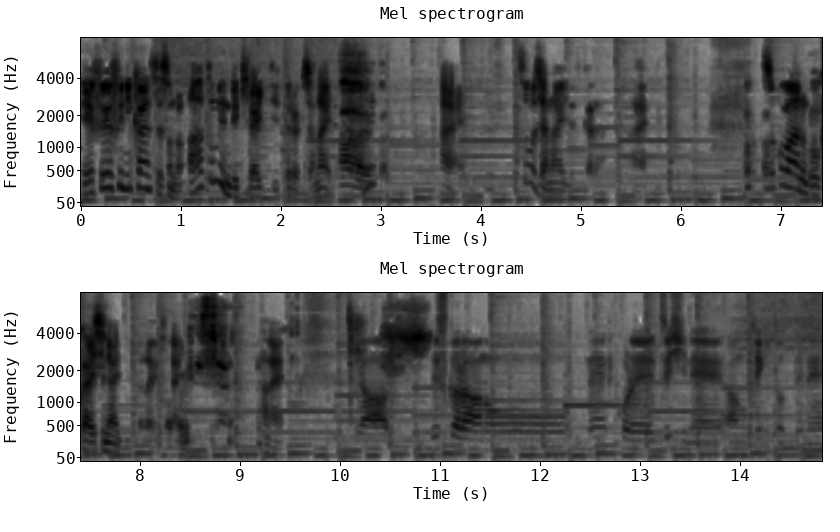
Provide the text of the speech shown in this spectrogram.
FF に関してそのアート面で嫌いって言ってるわけじゃないですかああ、らね。よかっはい。そうじゃないですから。はい。そこはあの誤解しないでいただきた。い。はい。いやーですから、あのーね、これ、ぜひね、あの、手に取ってね、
